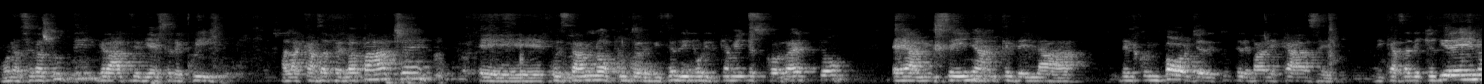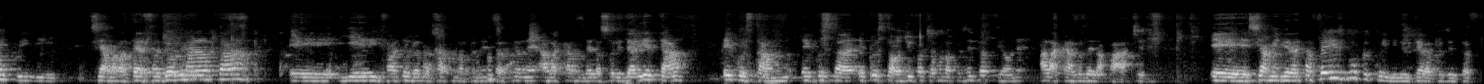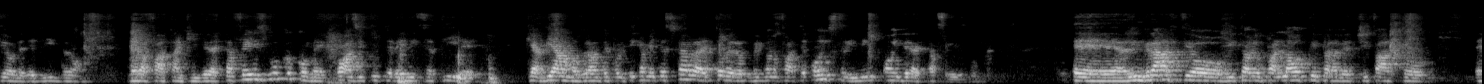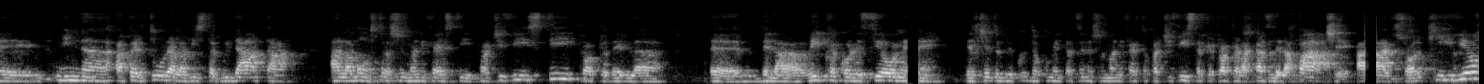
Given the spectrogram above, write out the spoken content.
Buonasera a tutti, grazie di essere qui alla Casa per la Pace. Quest'anno appunto l'edizione di Politicamente Scorretto è all'insegna anche della, del coinvolgere tutte le varie case di Casalecchio di Reno, quindi siamo alla terza giornata e ieri infatti abbiamo fatto una presentazione alla Casa della Solidarietà e quest'oggi facciamo una presentazione alla Casa della Pace. E siamo in diretta Facebook, quindi l'intera presentazione del libro verrà fatta anche in diretta Facebook, come quasi tutte le iniziative che abbiamo durante Politicamente Scarretto vengono fatte o in streaming o in diretta Facebook. Eh, ringrazio Vittorio Pallotti per averci fatto eh, in apertura la vista guidata alla mostra sui manifesti pacifisti, proprio del, eh, della ricca collezione del centro di documentazione sul manifesto pacifista che proprio la Casa della Pace ha il suo archivio,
